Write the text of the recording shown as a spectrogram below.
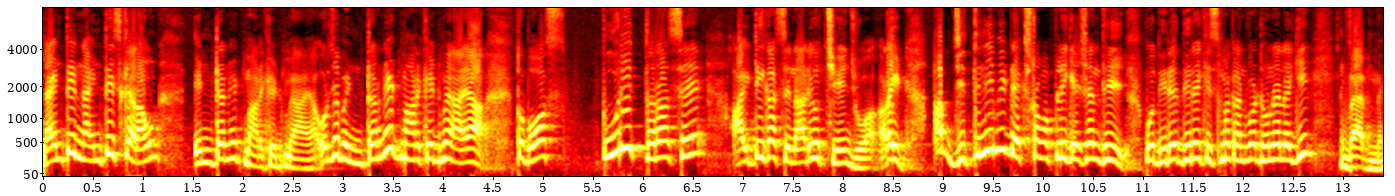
नाइनटीन के अराउंड अराउंड इंटरनेट मार्केट में आया। और जब इंटरनेट मार्केट में आया तो बॉस पूरी तरह से आईटी का सिनारियो चेंज हुआ राइट अब जितनी भी डेस्कटॉप एप्लीकेशन थी, वो धीरे धीरे किसमें कन्वर्ट होने लगी? वेब में।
